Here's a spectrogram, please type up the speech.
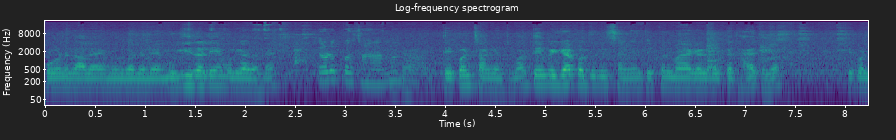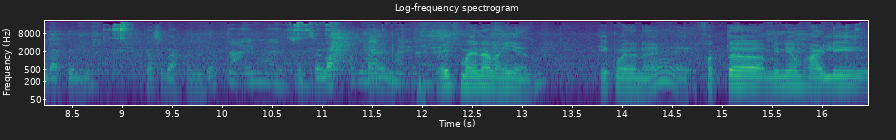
कोण झालाय मुलगा झालाय मुलगी झाली आहे मुलगा झालाय. तेवढं पण सांगा ना? हां ते पण सांगेन तुम्हाला. ते वेगळ्या पद्धतीत सांगेन. ते पण माझ्याकडे डोक्यात आहे थोडं. ते पण दाखवेन मी. कसं दाखवायचं ते. चला टाइम एक महिना नाही आहे अजून. एक महिना नाही. फक्त मिनिमम हार्डली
